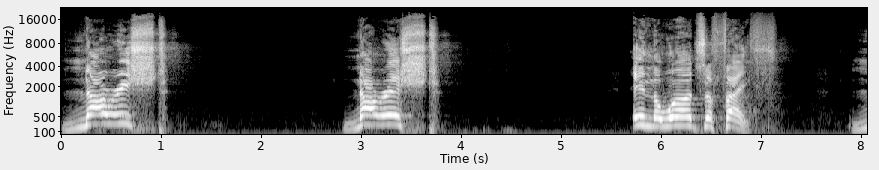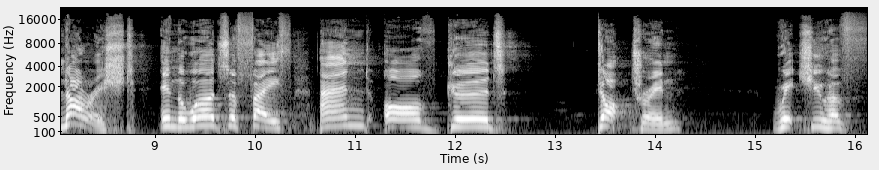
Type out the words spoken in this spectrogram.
nourished, nourished in the words of faith, nourished in the words of faith and of good doctrine which you have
